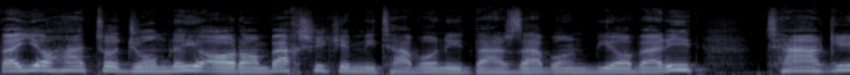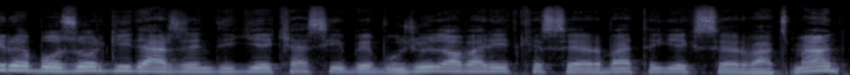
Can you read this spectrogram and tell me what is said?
و یا حتی جمله آرامبخشی که می توانید بر زبان بیاورید تغییر بزرگی در زندگی کسی به وجود آورید که ثروت یک ثروتمند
